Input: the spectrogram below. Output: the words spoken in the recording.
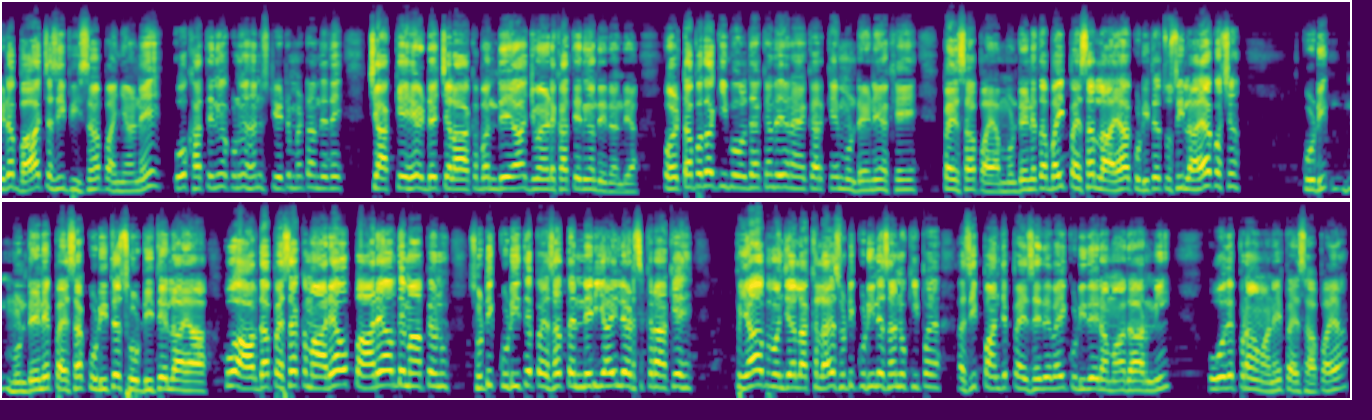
ਜਿਹੜਾ ਬਾਅਦ ਚ ਅਸੀਂ ਫੀਸਾਂ ਪਾਈਆਂ ਨੇ ਉਹ ਖਾਤੇ ਦੀਆਂ ਕੁੜੀਆਂ ਸਾਨੂੰ ਸਟੇਟਮੈਂਟਾਂ ਦੇ ਦੇ ਚੱਕ ਕੇ ਇਹ ਏਡੇ ਚਲਾਕ ਬੰਦੇ ਆ ਜੁਆਇੰਟ ਖਾਤੇ ਦੀਆਂ ਦੇ ਦਿੰਦੇ ਆ। ਉਲਟਾ ਪਤਾ ਕੀ ਬੋਲਦਾ ਕਹਿੰਦੇ ਯਾਰ ਐਂ ਕਰਕੇ ਮੁੰਡੇ ਨੇ ਅਖੇ ਪੈਸਾ ਪਾਇਆ ਮੁੰਡੇ ਨੇ ਤਾਂ ਬਾਈ ਪੈਸਾ ਲਾਇਆ ਕੁੜੀ ਤੇ ਤੁਸੀਂ ਲਾਇਆ ਕੁਛ? ਕੁੜੀ, ਮੁੰਡੇ ਨੇ ਪੈਸਾ ਕੁੜੀ ਤੇ ਸੋਡੀ ਤੇ ਲਾਇਆ। ਉਹ ਆਪਦਾ ਪੈਸਾ ਕਮਾ ਰਿਹਾ, ਉਹ ਪਾ ਰਿਹਾ ਆਪਦੇ ਮਾਪਿਆਂ ਨੂੰ। ਛੋਟੀ ਕੁੜੀ ਤੇ ਪੈਸਾ ਤੰਨੇ ਦੀ ਆਈਲੈਟਸ ਕਰਾ ਕੇ 50 52 ਲੱਖ ਲਾਇਆ। ਛੋਟੀ ਕੁੜੀ ਨੇ ਸਾਨੂੰ ਕੀ ਪਾਇਆ? ਅਸੀਂ ਪੰਜ ਪੈਸੇ ਦੇ ਬਾਈ ਕੁੜੀ ਦੇ ਰਮਾਦਾਰ ਨਹੀਂ। ਉਹਦੇ ਭਰਾਵਾਂ ਨੇ ਪੈਸਾ ਪਾਇਆ।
